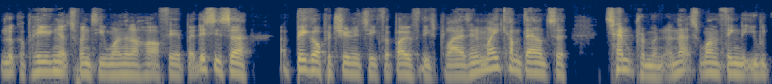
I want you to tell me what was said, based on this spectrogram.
look appealing at 21 and a half here, but this is a, a big opportunity for both of these players. And it may come down to temperament. And that's one thing that you would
